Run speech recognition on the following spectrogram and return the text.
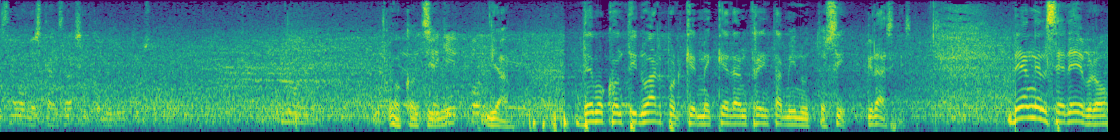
¿Estamos descansar cinco minutos? No, ¿O continúo? seguir porque- Ya. Debo continuar porque me quedan 30 minutos. Sí, gracias. Vean el cerebro.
